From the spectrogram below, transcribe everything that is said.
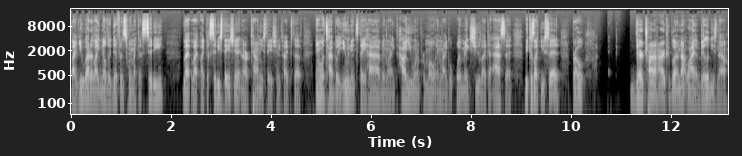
Like you gotta like know the difference between like a city like like like a city station and our county station type stuff and what type of units they have and like how you want to promote and like what makes you like an asset. Because like you said bro they're trying to hire people that are not liabilities now.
